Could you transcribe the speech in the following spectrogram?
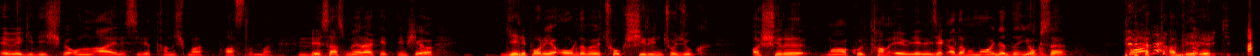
eve gidiş ve onun ailesiyle tanışma faslın var. Esas merak ettiğim şey o. Gelip oraya orada böyle çok şirin çocuk, aşırı makul, tam evlenecek adamı mı oynadı yoksa... Bu arada tabii.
